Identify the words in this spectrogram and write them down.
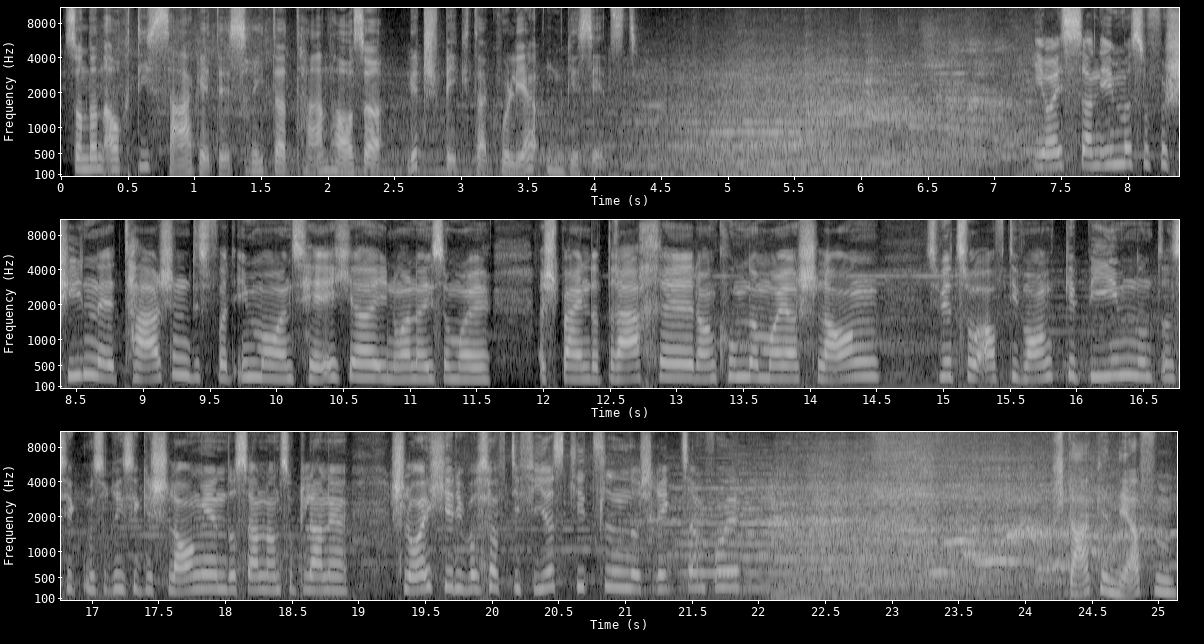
sondern auch die Sage des Ritter Tannhauser wird spektakulär umgesetzt. Ja, es sind immer so verschiedene Etagen, das fährt immer ans Hecher. In einer ist einmal ein speiender Drache, dann kommt einmal eine Schlange. Es wird so auf die Wand gebeamt und dann sieht man so riesige Schlangen. Da sind dann so kleine Schläuche, die was auf die Fiers kitzeln, da schreckt es einem voll. Starke Nerven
